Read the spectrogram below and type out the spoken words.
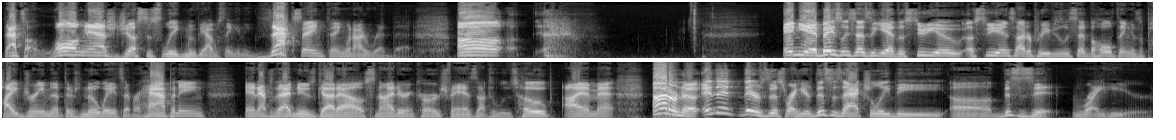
That's a long ass Justice League movie. I was thinking the exact same thing when I read that. Uh. And yeah, it basically says that yeah, the studio a studio insider previously said the whole thing is a pipe dream and that there's no way it's ever happening. And after that news got out, Snyder encouraged fans not to lose hope. I am at I don't know. And then there's this right here. This is actually the uh this is it right here.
